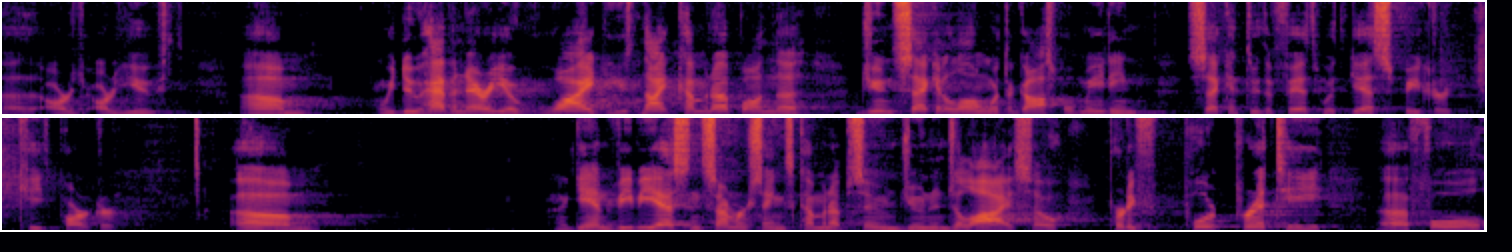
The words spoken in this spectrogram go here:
uh, our our youth. Um, we do have an area-wide youth night coming up on the June 2nd, along with the gospel meeting, 2nd through the 5th, with guest speaker Keith Parker. Um, again, VBS and Summer Sing's coming up soon, June and July, so pretty, pretty uh, full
